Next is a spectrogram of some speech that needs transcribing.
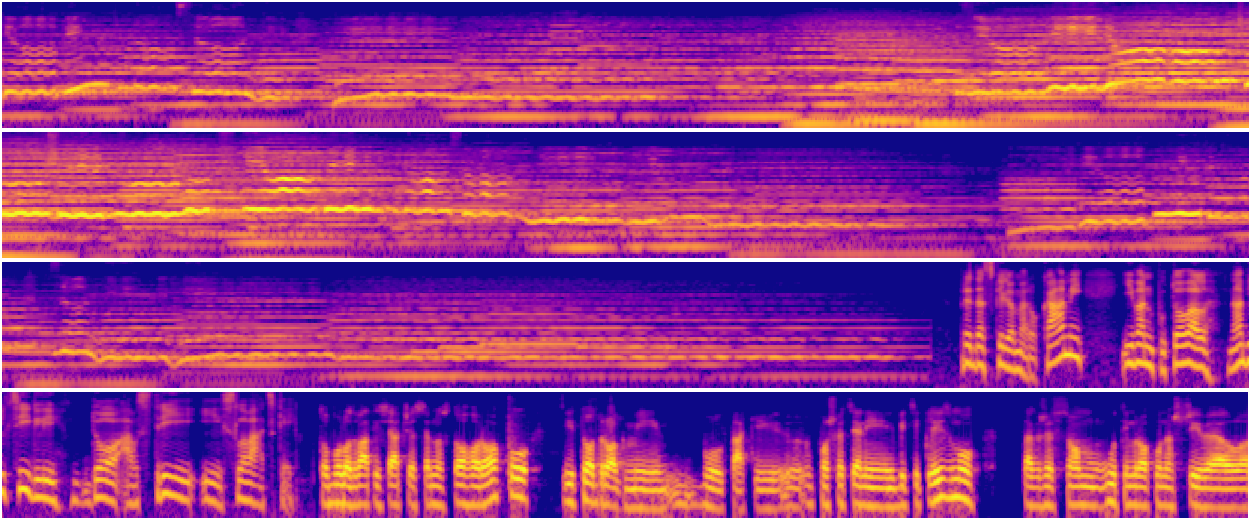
Your abito predaskiljoma rokami Ivan putoval na bicikli do Австрії і Словацької. To bolo 2017 roku i to drog mi bol taký pošvecený bicyklizmu, takže som u tým roku naščivel e,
